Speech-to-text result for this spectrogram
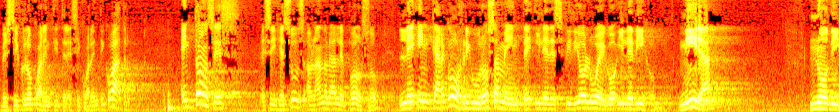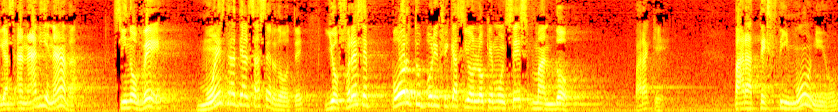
Versículos 43 y 44. Entonces, es decir, Jesús, hablándole al leproso, le encargó rigurosamente y le despidió luego y le dijo, mira, no digas a nadie nada, sino ve, muéstrate al sacerdote y ofrece por tu purificación lo que Moisés mandó. ¿Para qué? para testimonio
